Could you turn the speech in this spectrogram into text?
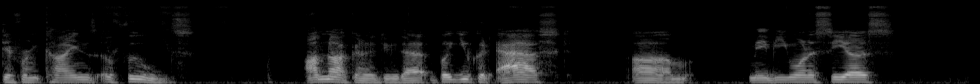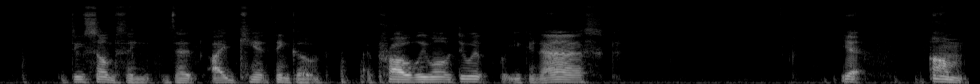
different kinds of foods. I'm not gonna do that, but you could ask. Um, maybe you want to see us do something that I can't think of. I probably won't do it, but you can ask. Um.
